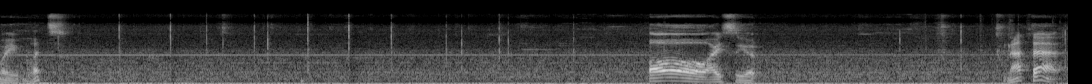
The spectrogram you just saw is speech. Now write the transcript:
Wait, what? Oh, I see it. Not that.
